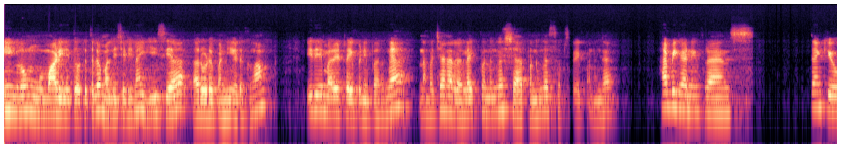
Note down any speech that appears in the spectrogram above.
நீங்களும் உங்கள் மாடி தோட்டத்தில் மல்லி செடிலாம் ஈஸியாக அறுவடை பண்ணி எடுக்கலாம். இதே மாதிரி ட்ரை பண்ணி பாருங்கள் நம்ம சேனலை லைக் பண்ணுங்கள் ஷேர் பண்ணுங்கள் சப்ஸ்கிரைப் பண்ணுங்கள் ஹாப்பி கார்டனிங் ஃப்ரெண்ட்ஸ். தேங்க்யூ.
